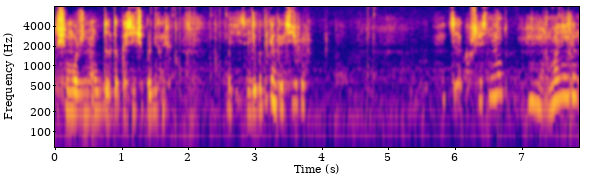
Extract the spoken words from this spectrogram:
Еще можно вот это косичек пробегать. Давайте, где потыкаем косичка. Так, 6 минут. Нормальненько.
